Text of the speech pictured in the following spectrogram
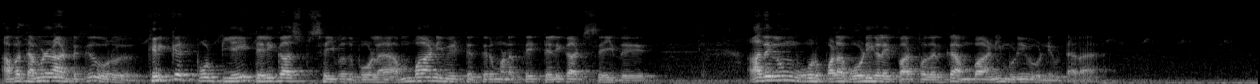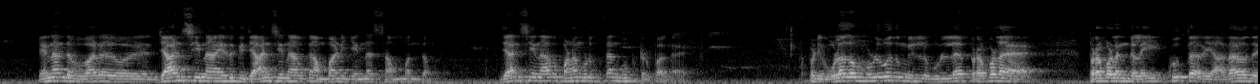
அப்போ தமிழ்நாட்டுக்கு ஒரு கிரிக்கெட் போட்டியை டெலிகாஸ்ட் செய்வது போல அம்பானி வீட்டு திருமணத்தை டெலிகாஸ்ட் செய்து அதிலும் ஒரு பல கோடிகளை பார்ப்பதற்கு அம்பானி முடிவு பண்ணிவிட்டாரா? ஏன்னா அந்த வர ஜான்சினா எதுக்கு ஜான்சினாவுக்கு அம்பானிக்கு என்ன சம்பந்தம்? ஜான்சினாவை பணம் கொடுத்து தான் கூப்பிட்டுருப்பாங்க. அப்படி உலகம் முழுவதும் உள்ள பிரபல பிரபலங்களை கூத்த அதாவது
